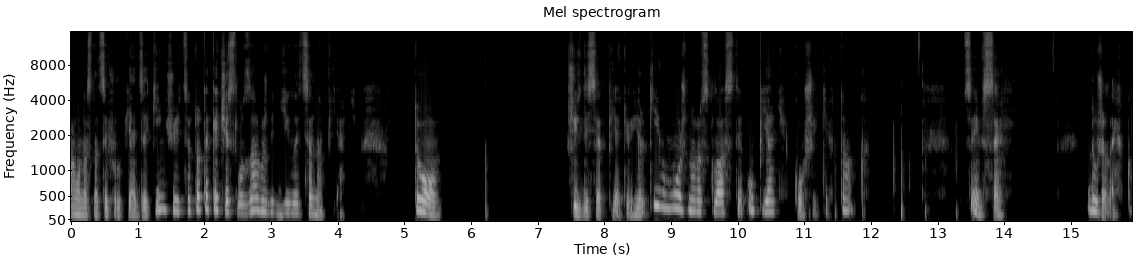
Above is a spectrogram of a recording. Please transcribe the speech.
а у нас на цифру 5 закінчується, то таке число завжди ділиться на 5. То 65 огірків можна розкласти у 5 кошиків. Так. Це і все. Дуже легко.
